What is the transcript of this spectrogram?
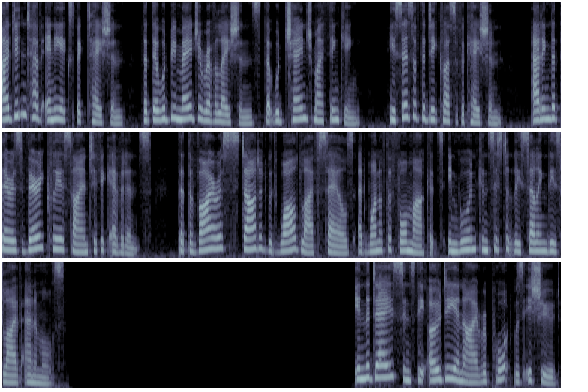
I didn't have any expectation that there would be major revelations that would change my thinking, he says of the declassification, adding that there is very clear scientific evidence that the virus started with wildlife sales at one of the four markets in Wuhan consistently selling these live animals. In the days since the ODNI report was issued,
